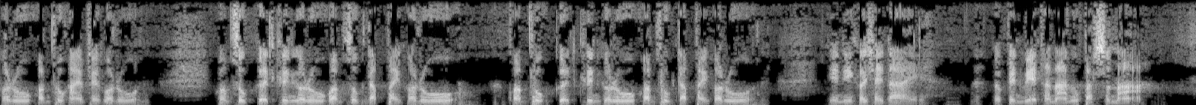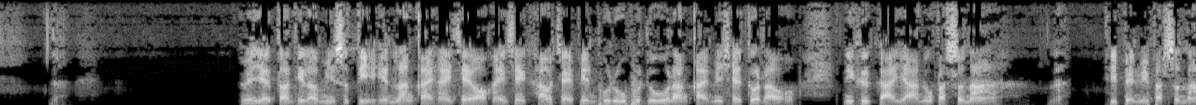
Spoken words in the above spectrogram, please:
ก็รู้ ความทุกข์หายไปก็รู้ ความสุขเกิดขึ้นก็รู้ ความสุขดับไปก็รู้ ความทุกข์เกิดขึ้นก็รู้ ความทุกข์ดับไปก็รู้ อย่างนี้ก็ใช้ได้ก็เป็นเวทนานุปัสสนาไม่อย่างตอนที่เรามีสติเห็นร่างกายหายใจออกหายใจเข้าใจเป็นผู้รู้ผู้ดูร่างกายไม่ใช่ตัวเรา นี่คือกายานุปัสสนาที่เป็นวิปัสสนา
